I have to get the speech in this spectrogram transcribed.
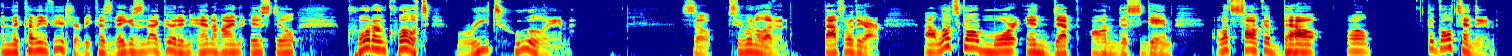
in the coming future because Vegas is that good, and Anaheim is still quote unquote retooling. So two and eleven, that's where they are. Uh, let's go more in depth on this game. Let's talk about well the goaltending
